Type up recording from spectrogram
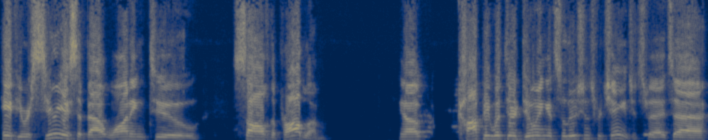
hey, if you were serious about wanting to solve the problem, you know, copy what they're doing at Solutions for Change. It's it's a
